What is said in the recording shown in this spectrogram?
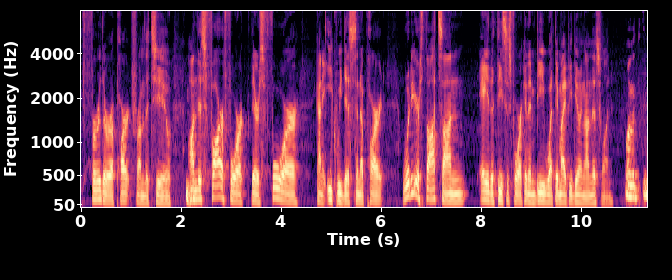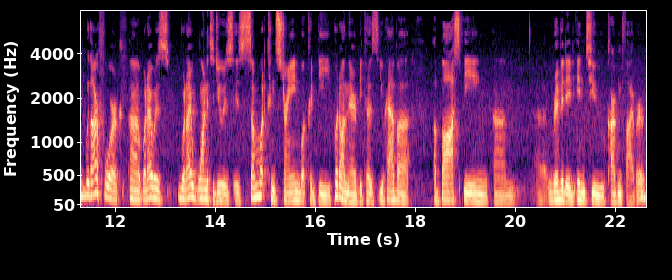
further apart from the 2 mm-hmm. on this Farr fork there's four kind of equidistant apart what are your thoughts on a the thesis fork and then b what they might be doing on this one well with our fork uh, what i was what i wanted to do is is somewhat constrain what could be put on there because you have a a boss being um, uh, riveted into carbon fiber,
